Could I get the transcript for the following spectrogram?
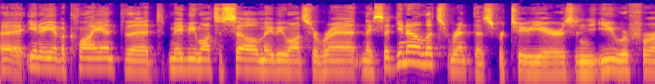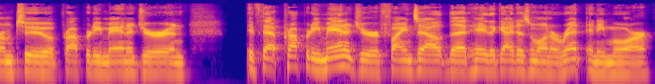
uh, you know, you have a client that maybe wants to sell, maybe wants to rent, and they said, you know, let's rent this for two years, and you refer them to a property manager, and if that property manager finds out that hey, the guy doesn't want to rent anymore,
